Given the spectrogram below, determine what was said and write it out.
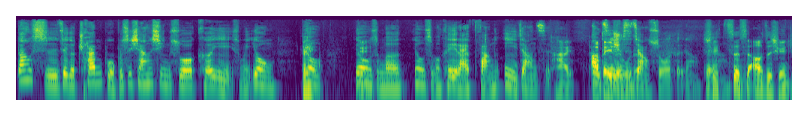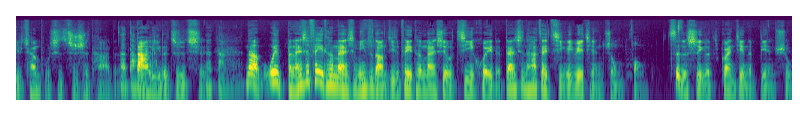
当时这个川普不是相信说可以什么用用。用什么用什么可以来防疫这样子？他奥兹也是这样说的，这样对、啊。所以这次奥兹选举，川普是支持他的，大力的支持。那当然。那为本来是费特曼是民主党籍的，费特曼是有机会的，但是他在几个月前中风，这个是一个关键的变数。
